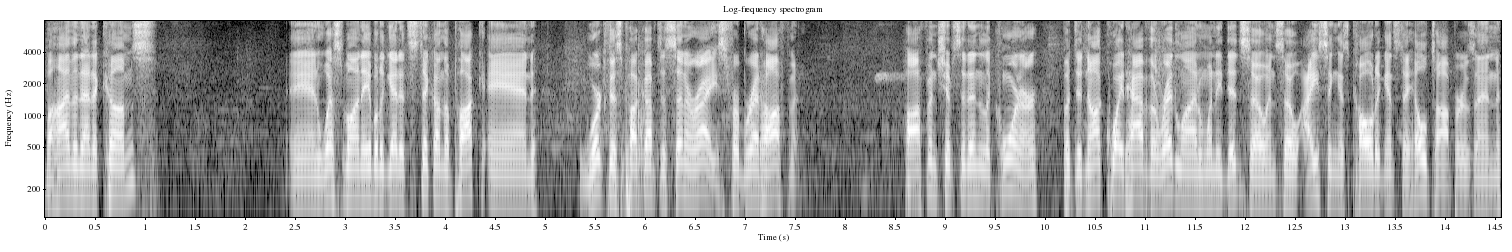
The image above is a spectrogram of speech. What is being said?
Behind the net it comes. And Westmont able to get it stick on the puck and work this puck up to center ice for Brett Hoffman. Hoffman chips it into the corner, but did not quite have the red line when he did so, and so icing is called against the Hilltoppers, and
